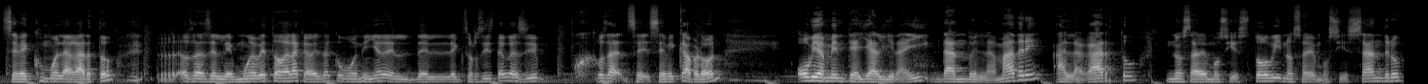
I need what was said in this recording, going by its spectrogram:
se ve como lagarto, o sea, se le mueve toda la cabeza como niña del, exorcista, así, o sea, se, se ve cabrón. Obviamente hay alguien ahí dando en la madre al lagarto. No sabemos si es Toby, no sabemos si es Sandro.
